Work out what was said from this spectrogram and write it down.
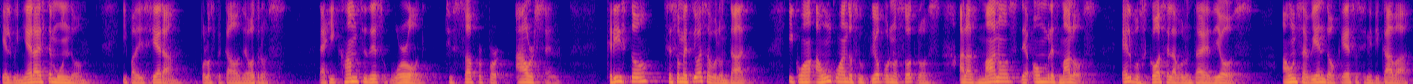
Que Él viniera a este mundo y padeciera por los pecados de otros. That He come to this world to suffer for our sin Cristo se sometió a esa voluntad y aun cuando sufrió por nosotros a las manos de hombres malos, Él buscó la voluntad de Dios, aun sabiendo que eso significaba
